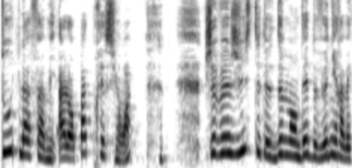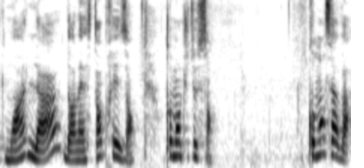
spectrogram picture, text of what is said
toute la famille. Alors, pas de pression, hein Je veux juste te demander de venir avec moi, là, dans l'instant présent. Comment tu te sens? Comment ça va,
